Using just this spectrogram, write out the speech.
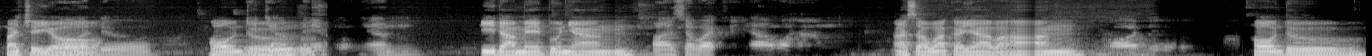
Pachayo Hodu Hondu Bonyam Idame Punyang Asavakaya Waham Asawakaya Vahang Hodu Hondu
